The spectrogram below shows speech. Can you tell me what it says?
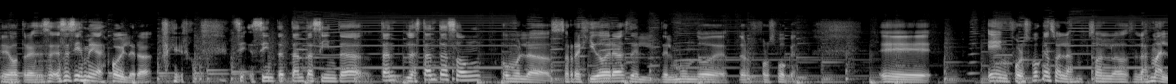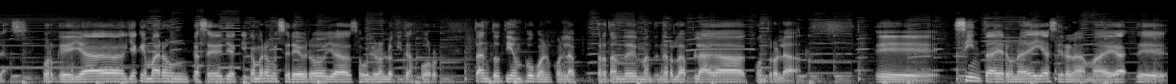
Eh, otra vez. Ese, sí es mega spoiler, ¿ah? Pero ci- cinta, tanta cinta. las tantas son como las regidoras del, del mundo de, de Forspoken. Eh, en Forspoken son las, son las malas. Porque ya, ya quemaron cassette, ya que quemaron el cerebro, ya se volvieron loquitas por tanto tiempo con, con la, tratando de mantener la plaga controlada. Eh, Cinta era una de ellas, era la mamá de,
